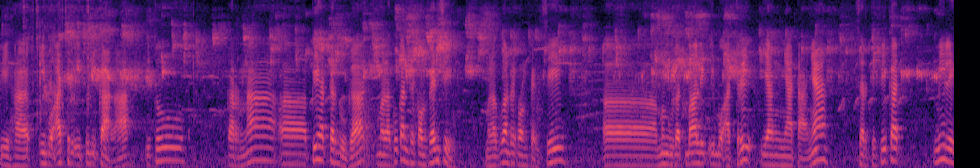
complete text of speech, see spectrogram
pihak Ibu Atri itu dikala itu karena eh, pihak tergugat melakukan rekonvensi, melakukan rekonvensi eh, menggugat balik Ibu Atri yang nyatanya sertifikat milik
